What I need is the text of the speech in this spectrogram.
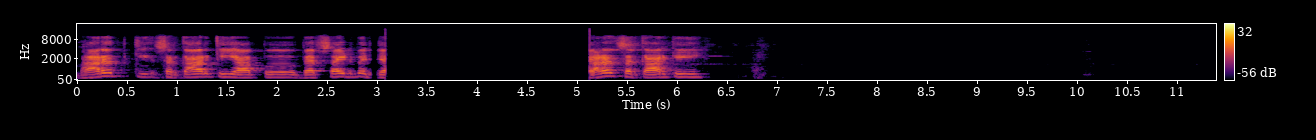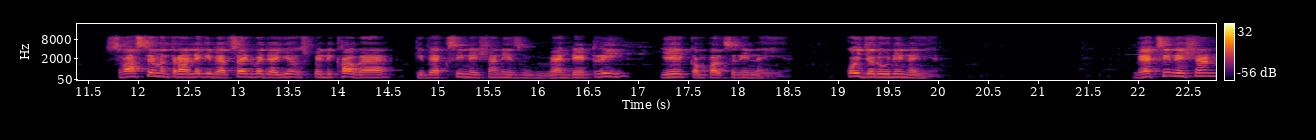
भारत की, सरकार की आप वेबसाइट पे भारत सरकार की स्वास्थ्य मंत्रालय की वेबसाइट पर जाइए, उस पर लिखा हुआ है कि वैक्सीनेशन इज़ मैंडेटरी ये कंपलसरी नहीं है, कोई ज़रूरी नहीं है। वैक्सीनेशन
